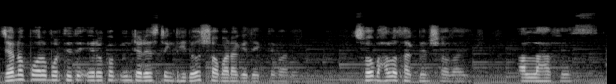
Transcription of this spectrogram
যেন পরবর্তীতে এরকম ইন্টারেস্টিং ভিডিও সবার আগে দেখতে পারেন। সো ভালো থাকবেন সবাই। আল্লাহ হাফেজ।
